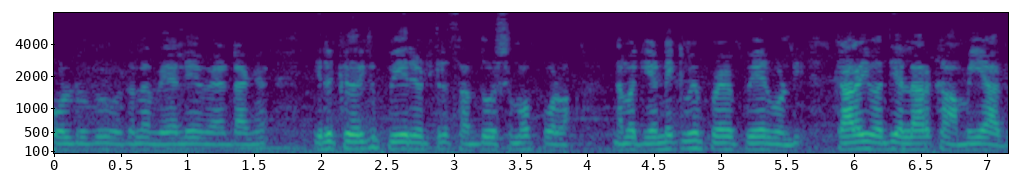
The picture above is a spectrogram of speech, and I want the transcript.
கொள்றதோ இதெல்லாம் வேலையே வேண்டாங்க. இருக்கிற வரைக்கும் பேர் எடுத்து சந்தோஷமாக போகலாம் நமக்கு என்றைக்குமே பே- பேர் வண்டி கலை வந்து எல்லாருக்கும் அமையாது.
